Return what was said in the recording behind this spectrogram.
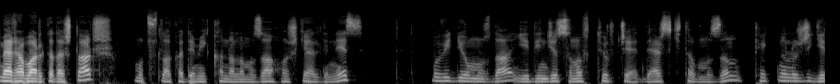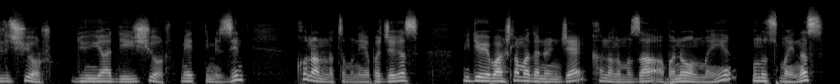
Merhaba arkadaşlar, Mutlu Akademik kanalımıza hoş geldiniz. Bu videomuzda 7. sınıf Türkçe ders kitabımızın Teknoloji Gelişiyor, Dünya Değişiyor metnimizin konu anlatımını yapacağız. Videoya başlamadan önce kanalımıza abone olmayı unutmayınız.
